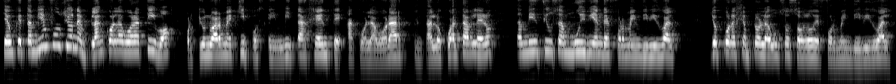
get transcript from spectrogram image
Y aunque también funciona en plan colaborativo, porque uno arma equipos e invita a gente a colaborar en tal o cual tablero, también se usa muy bien de forma individual. Yo, por ejemplo, la uso solo de forma individual.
